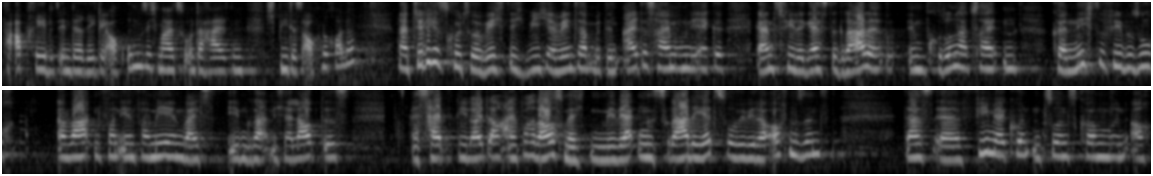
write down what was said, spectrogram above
verabredet in der Regel auch, um sich mal zu unterhalten. Spielt das auch eine Rolle? Natürlich ist Kultur wichtig, wie ich erwähnt habe, mit dem Altersheim um die Ecke. Ganz viele Gäste, gerade in Corona-Zeiten, können nicht so viel Besuch erwarten von ihren Familien, weil es eben gerade nicht erlaubt ist. Weshalb die Leute auch einfach raus möchten. Wir merken es gerade jetzt, wo wir wieder offen sind, dass äh, viel mehr Kunden zu uns kommen und auch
